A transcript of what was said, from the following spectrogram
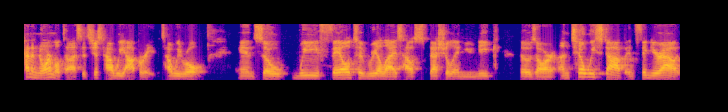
kind of normal to us. It's just how we operate. It's how we roll and so we fail to realize how special and unique those are until we stop and figure out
